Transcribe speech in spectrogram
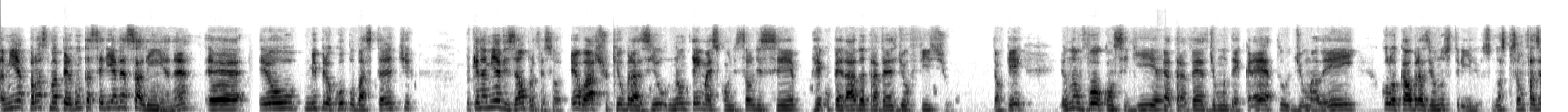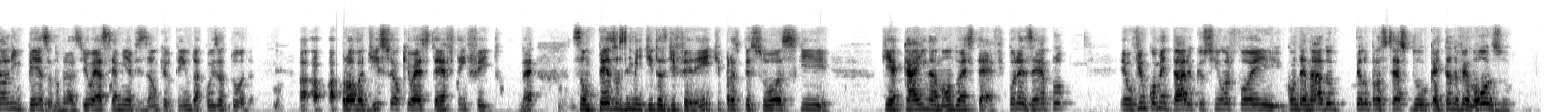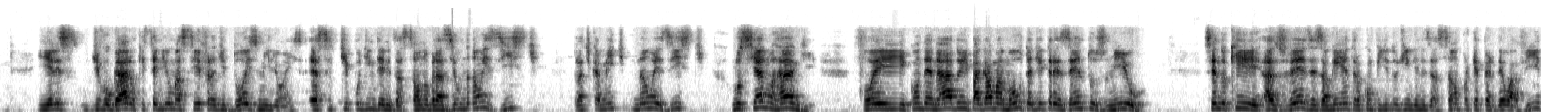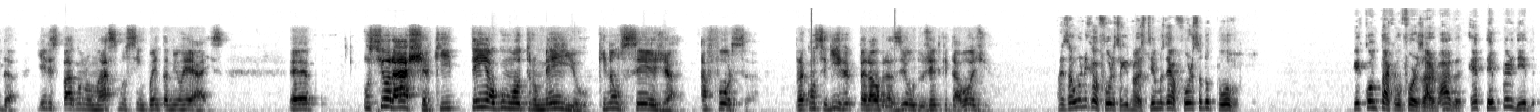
A minha próxima pergunta seria nessa linha, né? É, eu me preocupo bastante, porque na minha visão, professor, eu acho que o Brasil não tem mais condição de ser recuperado através de ofício, tá ok? Eu não vou conseguir, através de um decreto, de uma lei, colocar o Brasil nos trilhos. Nós precisamos fazer uma limpeza no Brasil, essa é a minha visão que eu tenho da coisa toda. A, a, a prova disso é o que o STF tem feito. Né? São pesos e medidas diferentes para as pessoas que, que caem na mão do STF. Por exemplo, eu vi um comentário que o senhor foi condenado pelo processo do Caetano Veloso, e eles divulgaram que seria uma cifra de 2 milhões. Esse tipo de indenização no Brasil não existe praticamente não existe. Luciano Hang foi condenado e pagar uma multa de 300 mil, sendo que, às vezes, alguém entra com pedido de indenização porque perdeu a vida e eles pagam no máximo 50 mil reais. É, o senhor acha que tem algum outro meio que não seja a força para conseguir recuperar o Brasil do jeito que está hoje? Mas a única força que nós temos é a força do povo. Porque contar com Força Armada é tempo perdido.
